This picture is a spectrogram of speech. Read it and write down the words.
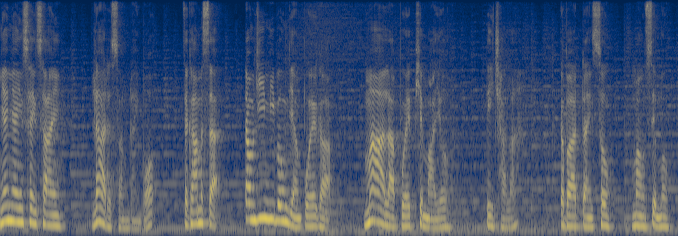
မြိုင်မြိုင်ဆိုင်ဆိုင်လတစောင်းတိုင်းပေါ့စကားမဆက်တောင်ကြီးမိဘုံပြန်ပွဲကမအားလာပွဲဖြစ်မှာရောတေချာလားကဘာတိုင်ဆုံးမောင်စစ်မုံ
